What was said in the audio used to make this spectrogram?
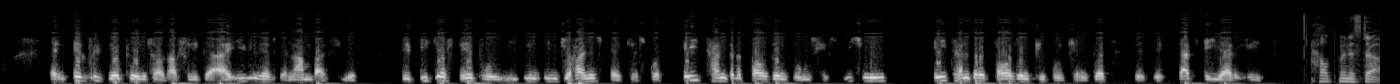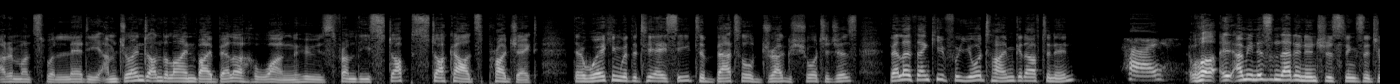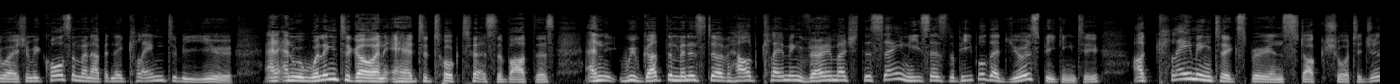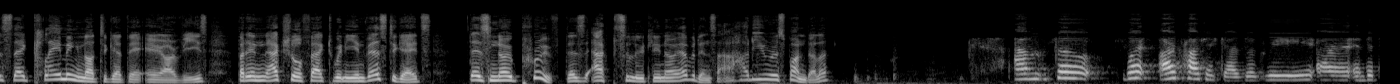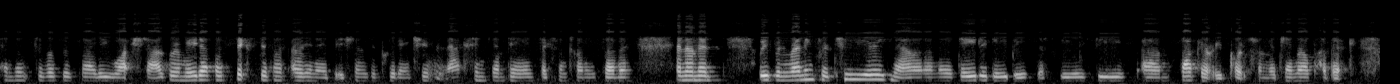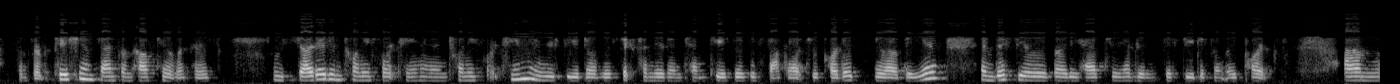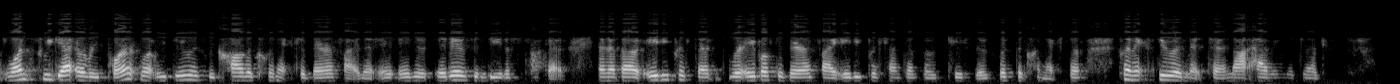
And every depot in South Africa, I even have the numbers here. The biggest depot in, in Johannesburg has got 800,000 doses, which means 800,000 people can get that ARV. Health Minister Aaron Motsoaledi. I'm joined on the line by Bella Hwang, who's from the Stop Stockouts project. They're working with the TAC to battle drug shortages. Bella, thank you for your time. Good afternoon. Hi. Well, I mean, isn't that an interesting situation? We call someone up and they claim to be you, and, and we're willing to go on air to talk to us about this. And we've got the Minister of Health claiming very much the same. He says the people that you're speaking to are claiming to experience stock shortages. They're claiming not to get their ARVs, but in actual fact, when he investigates, there's no proof. There's absolutely no evidence. How do you respond, Bella? Um, so what our project does is we are an independent civil society watchdog. We're made up of six different organizations, including Treatment Action Campaign, Section 27. And on a, we've been running for two years now, and on a day-to-day basis, we receive um, reports from the general public, from patients and from healthcare workers. We started in 2014, and in 2014 we received over 610 cases of stockouts reported throughout the year. And this year we've already had 350 different reports um, once we get a report, what we do is we call the clinic to verify that it, it, it is indeed a stockout. And about 80%, we're able to verify 80% of those cases with the clinic. So clinics do admit to not having the drug.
